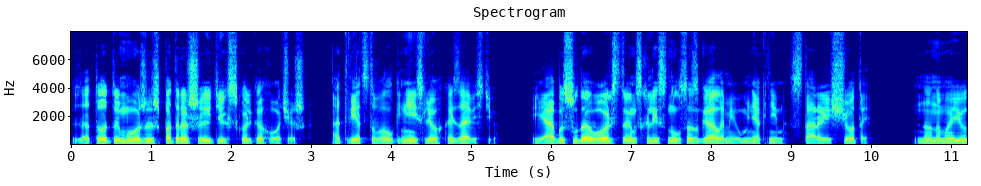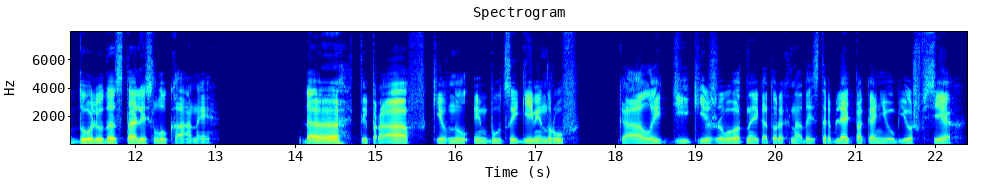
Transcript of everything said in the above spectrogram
Зато ты можешь потрошить их сколько хочешь, ответствовал Гней с легкой завистью. Я бы с удовольствием схлестнулся с галами, у меня к ним старые счеты. Но на мою долю достались луканы, «Да, ты прав», — кивнул Эмбуций Геменруф. «Галы — дикие животные, которых надо истреблять, пока не убьешь всех.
